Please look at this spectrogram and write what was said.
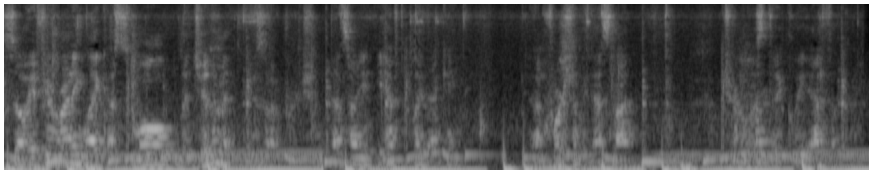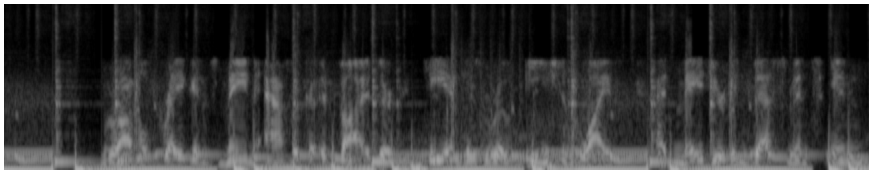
So if you're running like a small, legitimate news operation, that's how you, you have to play that game. And unfortunately, that's not journalistically ethical. Reagan's main Africa advisor, he and his Rhodesian wife had major investments in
